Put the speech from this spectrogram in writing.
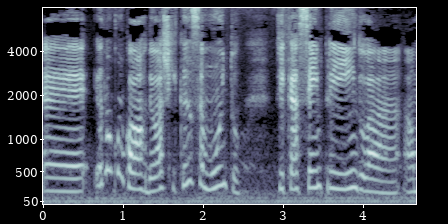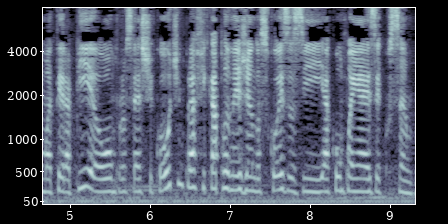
é, eu não concordo, eu acho que cansa muito ficar sempre indo a, a uma terapia ou um processo de coaching para ficar planejando as coisas e acompanhar a execução.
